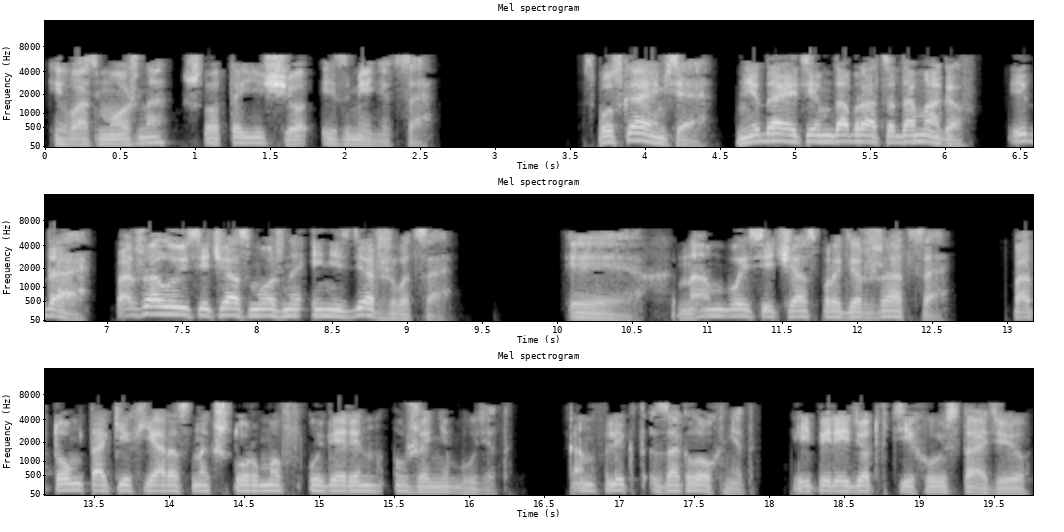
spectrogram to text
и, возможно, что-то еще изменится. «Спускаемся, не дайте им добраться до магов, и да, пожалуй, сейчас можно и не сдерживаться». Эх, нам бы сейчас продержаться, Потом таких яростных штурмов, уверен, уже не будет. Конфликт заглохнет и перейдет в тихую стадию,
